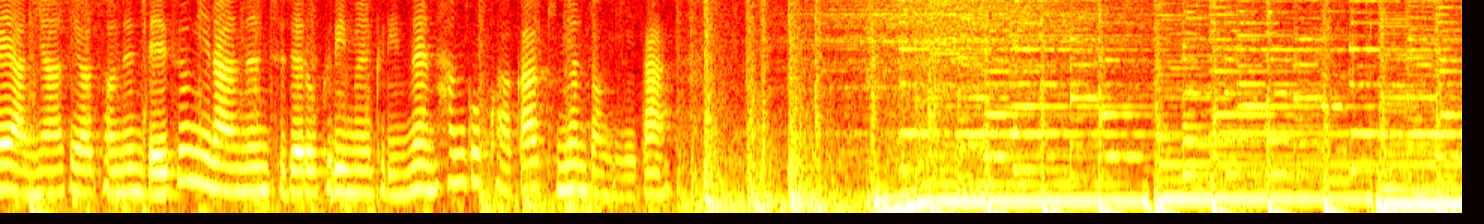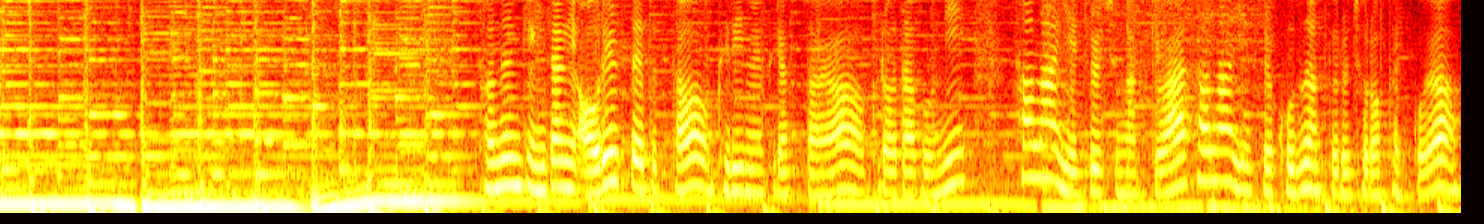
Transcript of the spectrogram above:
네, 안녕하세요. 저는 내숭이라는 주제로 그림을 그리는 한국 화가 김현정입니다. 저는 굉장히 어릴 때부터 그림을 그렸어요. 그러다 보니 선화예술중학교와 선화예술고등학교를 졸업했고요.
